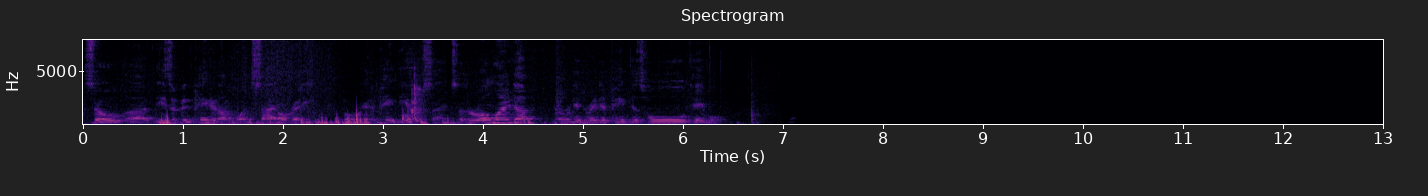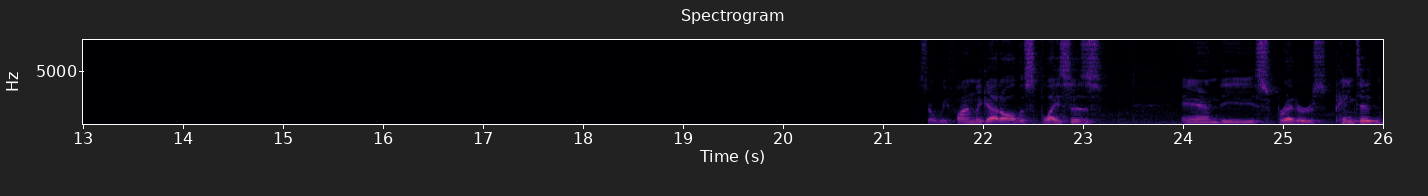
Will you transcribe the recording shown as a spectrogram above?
So uh, these have been painted on one side already, but we're going to paint the other side. So they're all lined up, and we're getting ready to paint this whole table. So we finally got all the splices and the spreaders painted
